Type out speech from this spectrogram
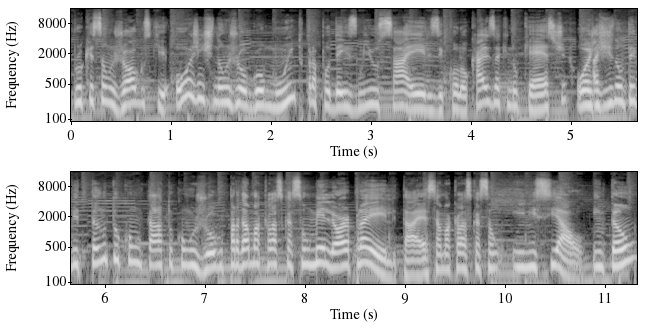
porque são jogos que ou a gente não jogou muito para poder esmiuçar eles e colocar eles aqui no cast, ou a gente não teve tanto contato com o jogo para dar uma classificação melhor para ele, tá? Essa é uma classificação inicial. Então,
